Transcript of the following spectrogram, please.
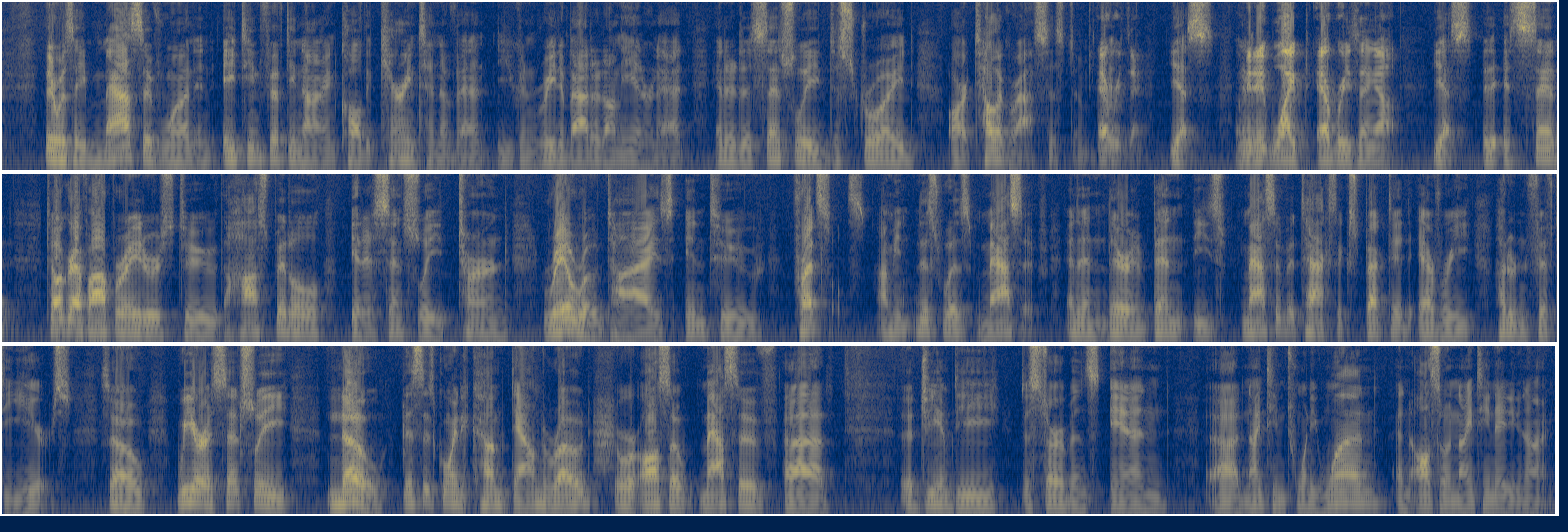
there was a massive one in 1859 called the Carrington event. You can read about it on the internet, and it essentially destroyed our telegraph system. Everything. It, yes. I mean, it wiped everything out. Yes. It, it sent telegraph operators to the hospital. It essentially turned railroad ties into pretzels. I mean, this was massive. And then there have been these massive attacks expected every 150 years. So we are essentially know this is going to come down the road. There were also massive uh, GMD disturbance in uh, 1921 and also in 1989.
